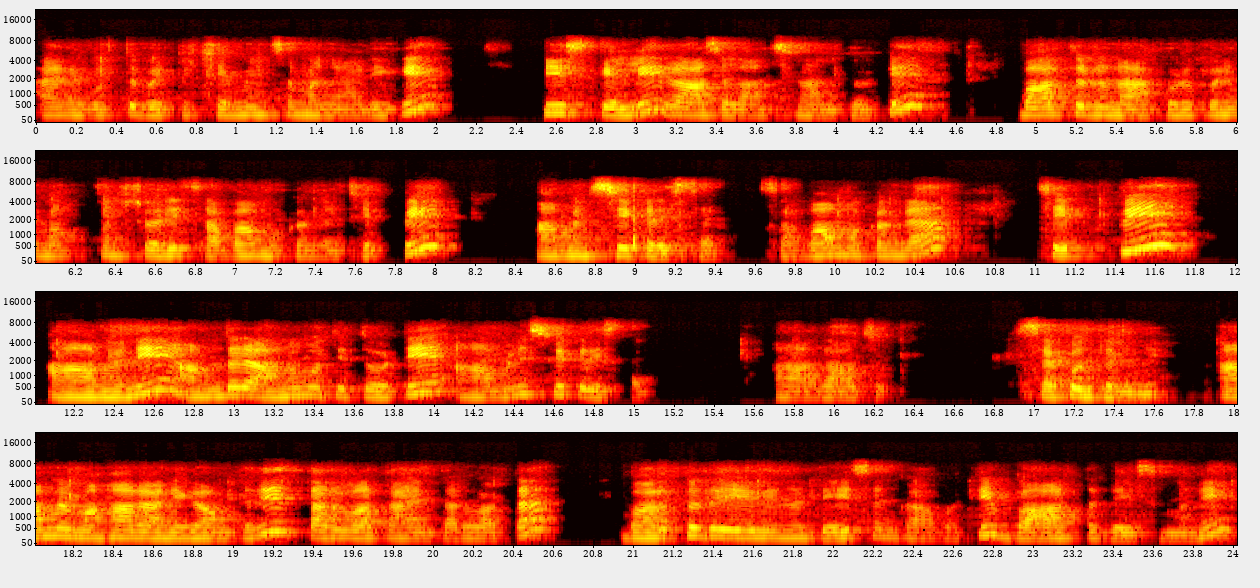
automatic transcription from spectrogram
ఆయన గుర్తుపెట్టి క్షమించమని అడిగి తీసుకెళ్ళి రాజు లాంఛనాలతోటి భారతుడు నా కొడుకుని మొత్తం స్టోరీ సభాముఖంగా చెప్పి ఆమెను స్వీకరిస్తాడు. సభాముఖంగా చెప్పి ఆమెని అందరి అనుమతితోటి ఆమెని స్వీకరిస్తాడు ఆ రాజు శకుంతలని. ఆమె మహారాణిగా ఉంటుంది. తర్వాత ఆయన తర్వాత భరతుడు ఏలిన దేశం కాబట్టి భారతదేశం అని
